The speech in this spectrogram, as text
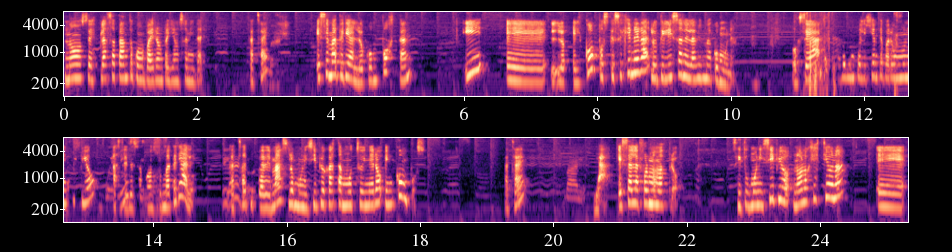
no se desplaza tanto como para ir a un relleno sanitario. ¿Cachai? Ese material lo compostan y eh, el compost que se genera lo utilizan en la misma comuna. O sea, es muy inteligente para un municipio hacer eso con sus materiales. ¿Cachai? Porque además los municipios gastan mucho dinero en compost. ¿Cachai? Ya, esa es la forma más pro. Si tu municipio no lo gestiona, eh,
